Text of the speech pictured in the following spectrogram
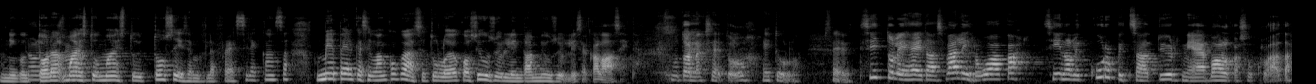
Niin kuin oli todella, tosi hyvä. maistui, maistui tosi semmoiselle fressille kanssa. Mutta minä pelkäsin vaan koko ajan, että se tulee joko siusyllin tai miusyllin se kala siitä. Mutta onneksi ei tullut. Ei tullut. Selvitti. Sitten tuli hei taas väliruoka. Siinä oli kurpitsaa, tyrniä ja valkosuklaata.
